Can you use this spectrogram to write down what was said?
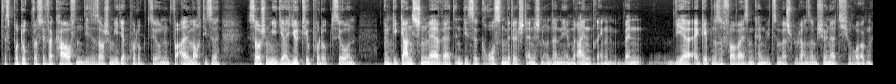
das Produkt, was wir verkaufen, diese Social Media Produktion und vor allem auch diese Social Media YouTube Produktion, einen gigantischen Mehrwert in diese großen mittelständischen Unternehmen reinbringen. Wenn wir Ergebnisse vorweisen können, wie zum Beispiel bei unserem Schönheitschirurgen,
